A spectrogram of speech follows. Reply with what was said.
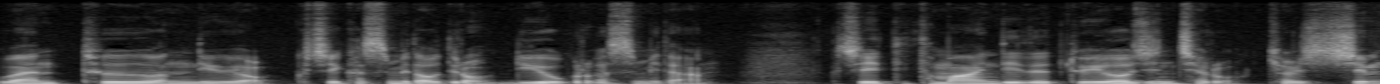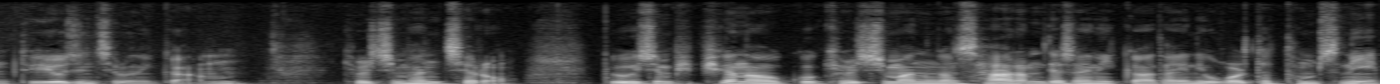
went to New York 그치? 갔습니다. 어디로? 뉴욕으로 갔습니다. 그치? determined 되어진 채로 결심되어진 채로니까 결심한 채로. 여기 지금 PP가 나왔고 결심하는 건 사람 대사니까 당연히 월터 톰슨이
